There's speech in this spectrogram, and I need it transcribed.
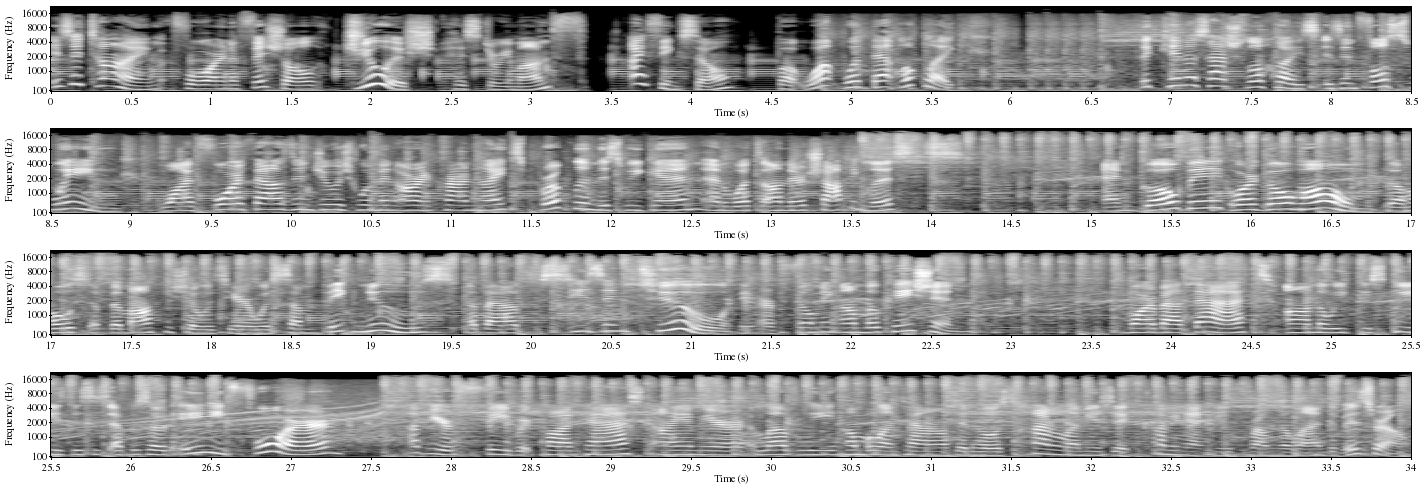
Is it time for an official Jewish History Month? I think so. But what would that look like? The Kinnis HaShluchos is in full swing. Why 4,000 Jewish women are in Crown Heights, Brooklyn this weekend, and what's on their shopping lists. And go big or go home. The host of The Malkie Show is here with some big news about season two. They are filming on location. More about that on the Weekly Squeeze. This is episode 84 of your favorite podcast. I am your lovely, humble, and talented host, Chanale Music, coming at you from the land of Israel.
